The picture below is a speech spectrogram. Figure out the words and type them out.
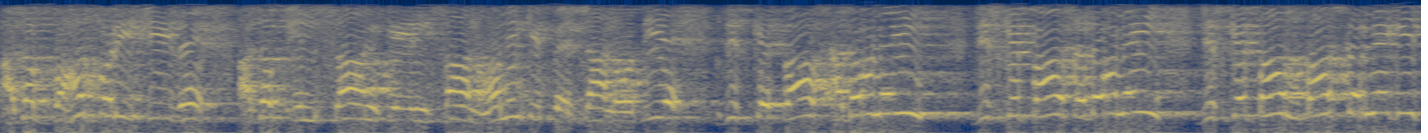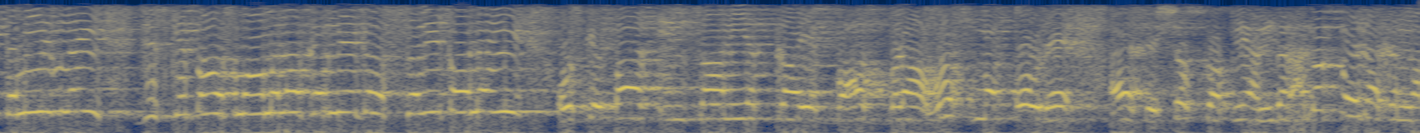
ادب بہت بڑی چیز ہے۔ ادب انسان کے انسان ہونے کی پہچان ہوتی ہے۔ جس کے پاس ادب نہیں، جس کے پاس ادب نہیں، جس کے پاس بات کرنے کی تمیز نہیں، جس کے پاس معاملہ کرنے کا سلیقہ نہیں، اس کے پاس انسانیت کا ایک بہت بڑا وسم مقبول ہے۔ ایسے شخص کو اپنے اندر ادب پیدا کرنا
